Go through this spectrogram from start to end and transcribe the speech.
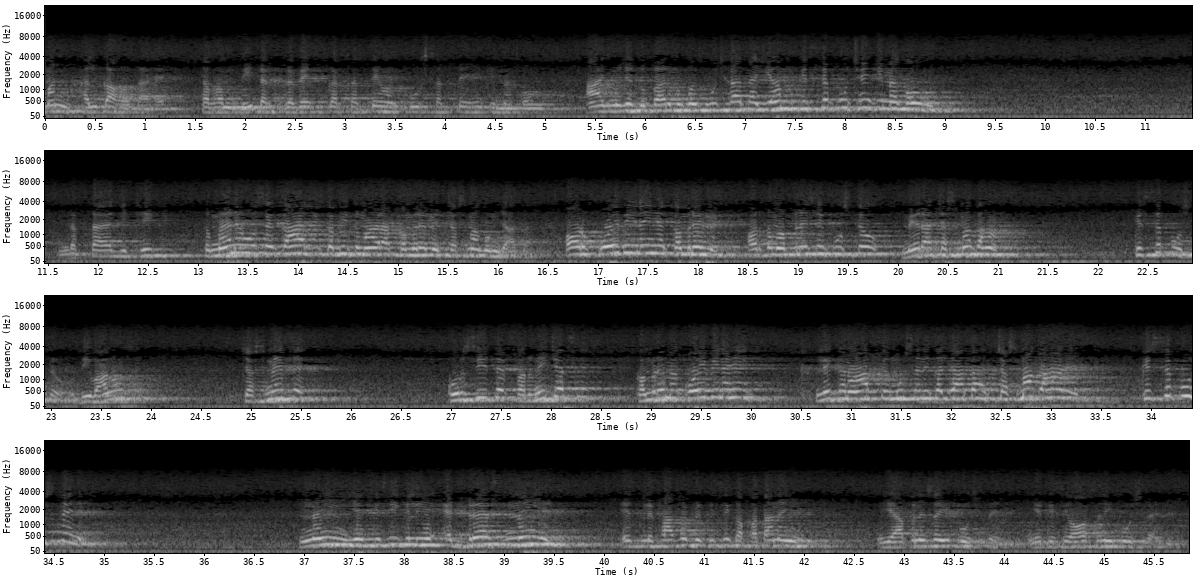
मन हल्का होता है। तब हम भीतर प्रवेश कर सकते हैं और पूछ सकते हैं कि मैं कौन? आज मुझे दोपहर में कोई पूछ रहा था ये हम किससे पूछें कि मैं कौन? लगता है कि ठीक तो मैंने उसे कहा कि कभी तुम्हारा कमरे में चश्मा गुम जाता। और कोई भी नहीं है कमरे में, और तुम अपने से पूछते हो, मेरा चश्मा कहाँ? किससे पूछते हो? दीवालों से? चश्मे से, कुर्सी से, फर्नीचर से, कमरे में कोई भी नहीं। लेकिन आपके मुँह से निकल जाता है, चश्मा कहाँ है? किससे पूछते हैं? नहीं, ये किसी के लिए एड्रेस नहीं है। इस लिफाफे पे किसी का पता नहीं है। ये अपने से ही पूछते हैं। ये किसी और से नहीं पूछ रहे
